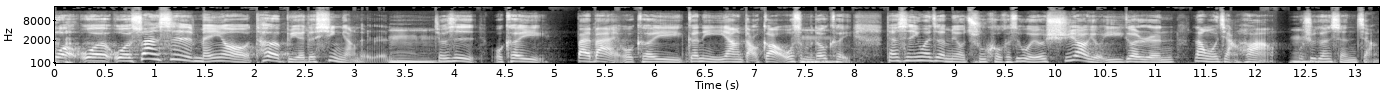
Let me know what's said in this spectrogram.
我我我算是没有特别的信仰的人，嗯。就是我可以拜拜，我可以跟你一样祷告，我什么都可以。但是因为这没有出口，可是我又需要有一个人让我讲话，我去跟神讲。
